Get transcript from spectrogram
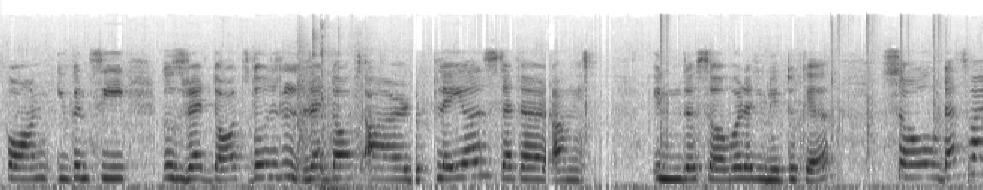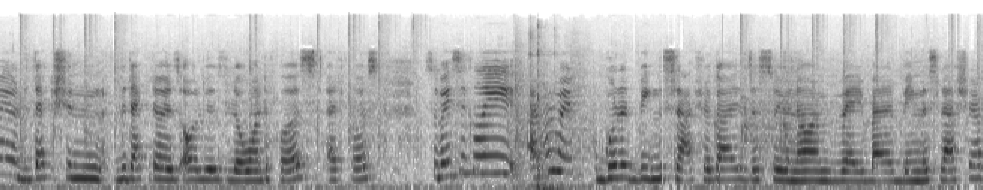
spawn you can see those red dots. Those little red dots are the players that are um, in the server that you need to kill. So that's why your detection detector is always low on the first at first. So basically I'm not very good at being the slasher guys just so you know I'm very bad at being the slasher.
